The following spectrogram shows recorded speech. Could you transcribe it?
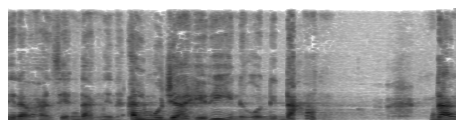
ที่เราอ่านเสียงดังนี่นะอัลมุจาฮิรีนคนที่ดัง ดัง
